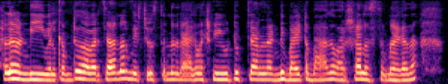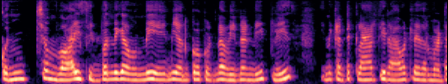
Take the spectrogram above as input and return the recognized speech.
హలో అండి. Welcome to our channel. మీరు చూస్తున్నది నాగలక్ష్మి యూట్యూబ్ ఛానల్ అండి. బయట బాగా వర్షాలు వస్తున్నాయి కదా కొంచెం వాయిస్ ఇబ్బందిగా ఉంది. ఏమీ అనుకోకుండా వినండి ప్లీజ్. ఎందుకంటే క్లారిటీ రావట్లేదు అనమాట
